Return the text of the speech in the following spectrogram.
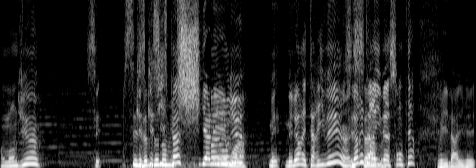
Oh mon dieu. C'est. C'est- Qu'est-ce ça me qu'est-ce donne qui se envie de passe? chialer, Oh mon moi. Dieu. Mais, mais l'heure est arrivée. hein. C'est L'heure est ça, arrivée à son terme. Oui, il est arrivé.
